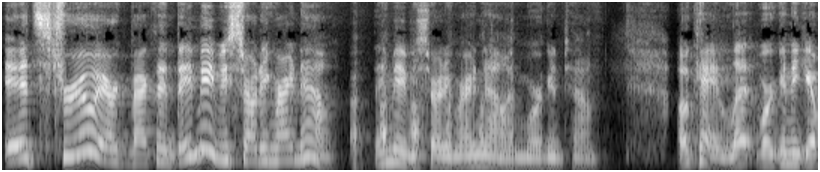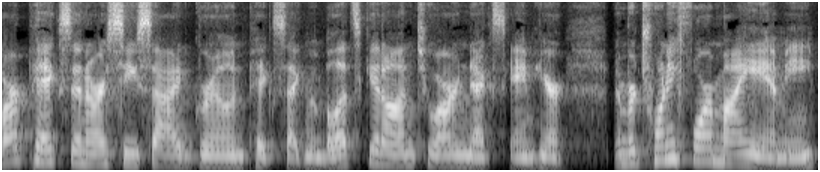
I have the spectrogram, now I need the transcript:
it's true, Eric Mac Lain. They may be starting right now. They may be starting right now in Morgantown. Okay, let we're going to give our picks in our Seaside Grown pick segment, but let's get on to our next game here. Number 24 Miami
